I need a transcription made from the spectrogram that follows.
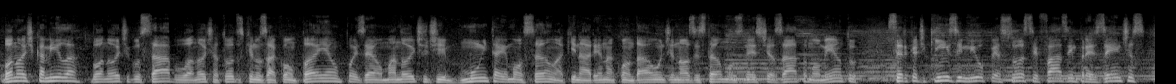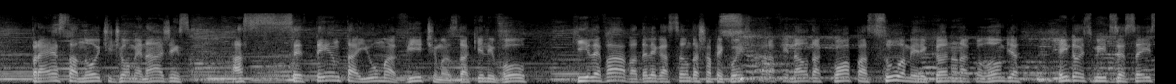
Boa noite, Camila. Boa noite, Gustavo. Boa noite a todos que nos acompanham. Pois é, uma noite de muita emoção aqui na Arena Condá, onde nós estamos neste exato momento. Cerca de 15 mil pessoas se fazem presentes para esta noite de homenagens às 71 vítimas daquele voo que levava a delegação da Chapecoense para a final da Copa Sul-Americana na Colômbia em 2016,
